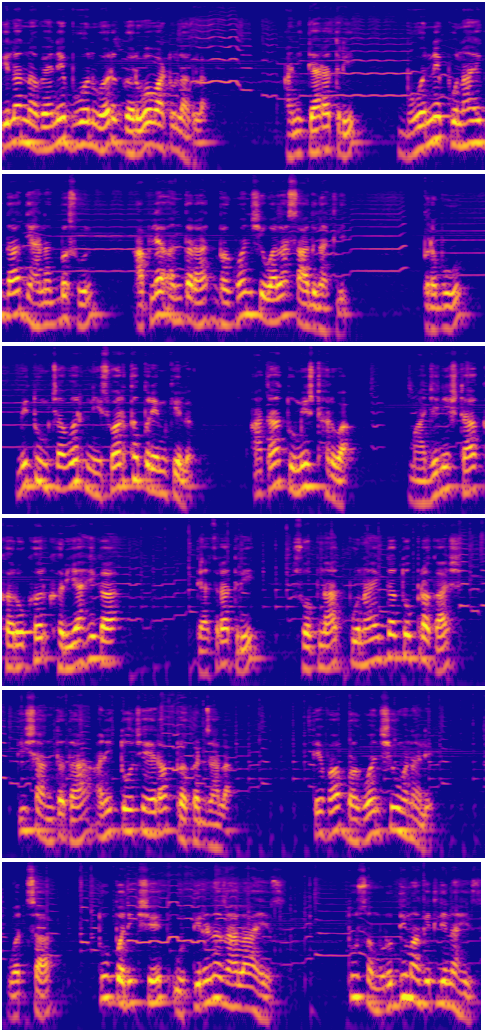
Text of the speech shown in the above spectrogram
तिला नव्याने भुवनवर गर्व वाटू लागला. आणि त्या रात्री भुवनने पुन्हा एकदा ध्यानात बसून आपल्या अंतरात भगवान शिवाला साथ घातली. प्रभू मी तुमच्यावर निस्वार्थ प्रेम केलं. आता तुम्हीच ठरवा. माझी निष्ठा खरोखर खरी आहे का? त्याच रात्री स्वप्नात पुन्हा एकदा तो प्रकाश ती शांतता आणि तो चेहरा प्रकट झाला. तेव्हा भगवान शिव म्हणाले वत्सा तू परीक्षेत उत्तीर्ण झाला आहेस. तू समृद्धी मागितली नाहीस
